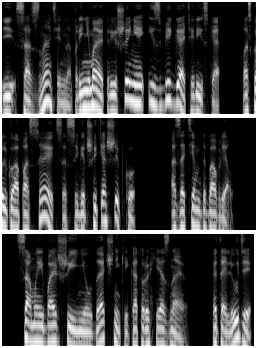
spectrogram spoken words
и сознательно принимают решение избегать риска, поскольку опасаются совершить ошибку, а затем добавлял, самые большие неудачники, которых я знаю, это люди,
